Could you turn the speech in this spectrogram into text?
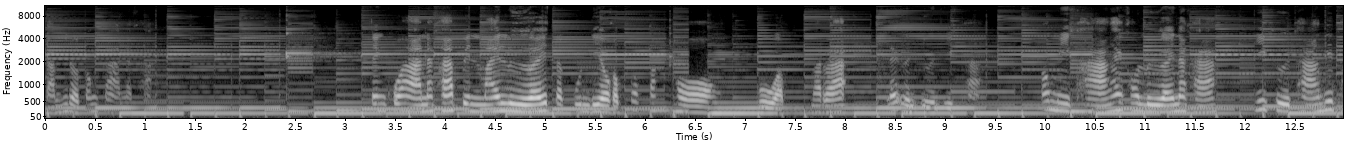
ตามที่เราต้องการนะคะแตงกวานะคะเป็นไม้เลื้อยตระกูลเดียวกับพวกฟักทอง บวบ มะระ และอื่นๆอีกค่ะ ต้องมีค้างให้เขาเลื้อยนะคะ นี่คือทางที่ท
